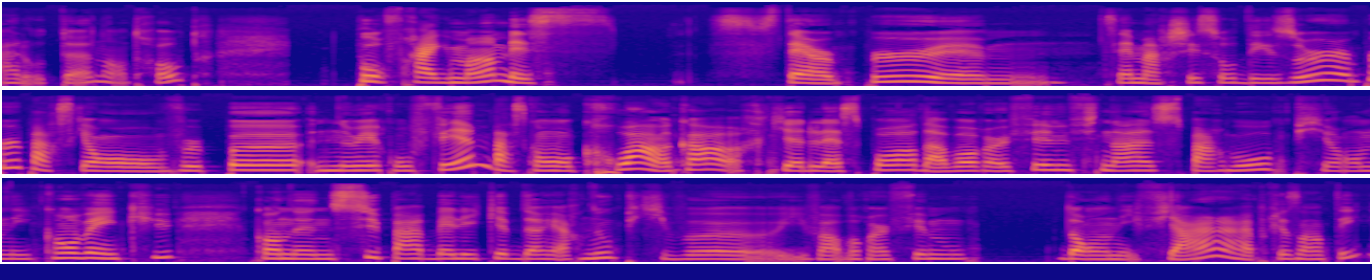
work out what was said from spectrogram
à l'automne, entre autres. Pour Fragment, mais c'était un peu c'est marcher sur des œufs un peu parce qu'on veut pas nuire au film, parce qu'on croit encore qu'il y a de l'espoir d'avoir un film final super beau, puis on est convaincu qu'on a une super belle équipe derrière nous, puis qu'il va, il va avoir un film dont on est fier à présenter.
